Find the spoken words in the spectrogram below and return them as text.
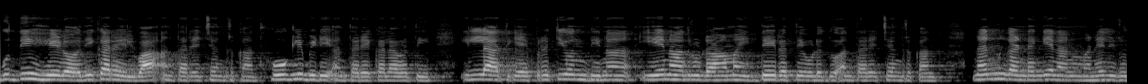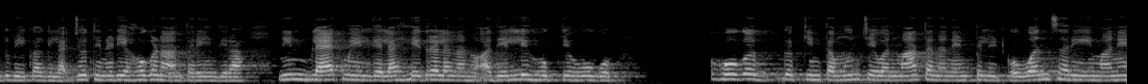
ಬುದ್ಧಿ ಹೇಳೋ ಅಧಿಕಾರ ಇಲ್ವಾ? ಅಂತಾರೆ ಚಂದ್ರಕಾಂತ್. ಹೋಗಲಿ ಬಿಡಿ, ಅಂತಾರೆ ಕಲಾವತಿ. ಇಲ್ಲ ಅತ್ತಿಗೆ, ಪ್ರತಿಯೊಂದು ದಿನ ಏನಾದರೂ ಡ್ರಾಮಾ ಇದ್ದೇ ಇರುತ್ತೆ ಉಳಿದು, ಅಂತಾರೆ ಚಂದ್ರಕಾಂತ್. ನನ್ನ ಗಂಡಂಗೆ ನಾನು ಮನೇಲಿರೋದು ಬೇಕಾಗಿಲ್ಲ. ಜೊತೆ ನಡೆಯ ಹೋಗೋಣ, ಅಂತಾರೆ ಇಂದಿರಾ. ನಿನ್ನ ಬ್ಲ್ಯಾಕ್ ಮೇಲ್ಗೆಲ್ಲ ಹೆದ್ರಲ್ಲ ನಾನು. ಅದೆಲ್ಲಿಗೆ ಹೋಗ್ತೀಯ ಹೋಗು. ಹೋಗೋದಕ್ಕಿಂತ ಮುಂಚೆ ಒಂದು ಮಾತನ್ನು ನೆನಪಲ್ಲಿಟ್ಕೊ ಒಂದು ಸಾರಿ ಈ ಮನೆ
